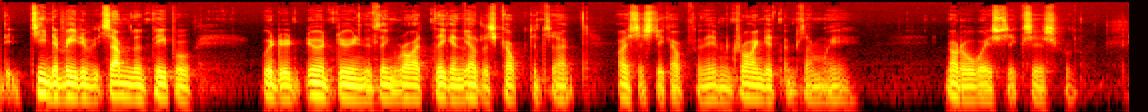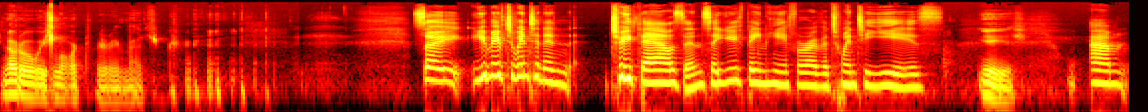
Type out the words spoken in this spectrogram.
that seemed to me to be some of the people were weren't doing the thing right thing and the others copped it. So I used to stick up for them and try and get them somewhere. Not always successful. Not always liked very much. So you moved to Winton in 2000. So you've been here for over 20 years. yes. Um,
